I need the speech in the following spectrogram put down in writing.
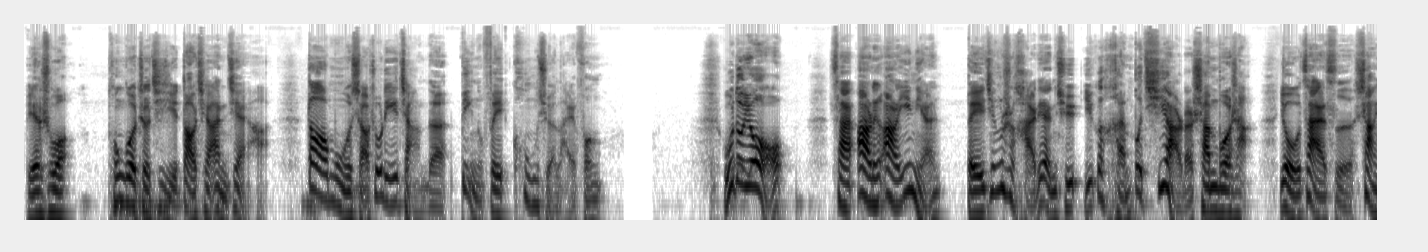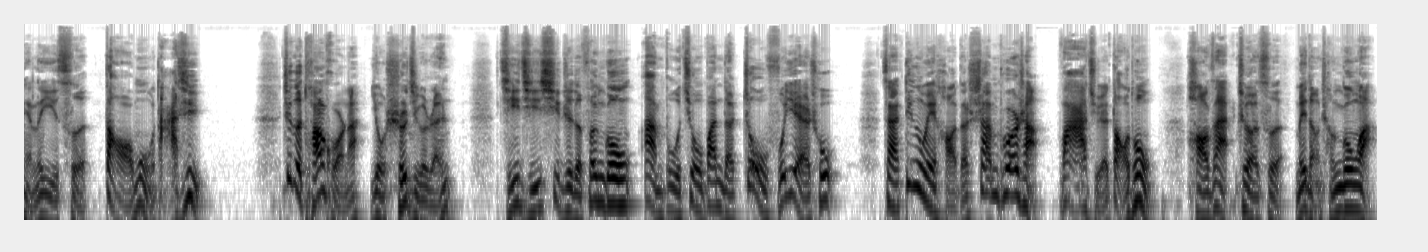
别说，通过这几起盗窃案件，哈，盗墓小说里讲的并非空穴来风。无独有偶，在二零二一年，北京市海淀区一个很不起眼的山坡上。又再次上演了一次盗墓大戏。这个团伙呢有十几个人，极其细致的分工，按部就班的昼伏夜出，在定位好的山坡上挖掘盗洞。好在这次没等成功啊，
